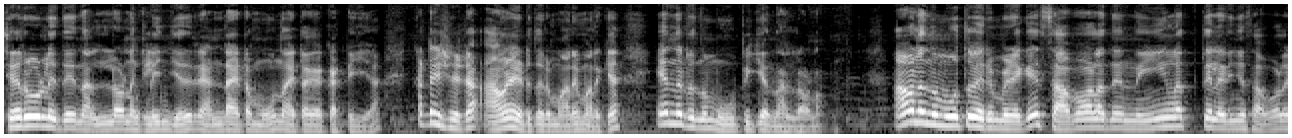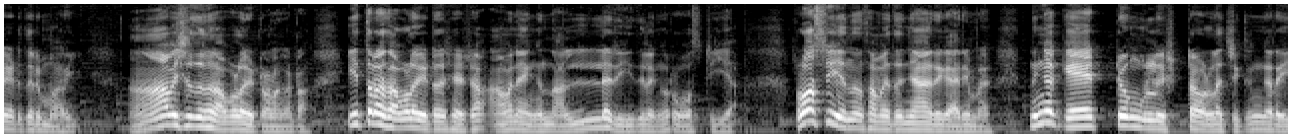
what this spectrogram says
ചെറുള്ളി ഇത് നല്ലോണം ക്ലീൻ ചെയ്ത് രണ്ടായിട്ടോ മൂന്നായിട്ടൊക്കെ കട്ട് ചെയ്യുക. കട്ട് ചെയ്ത ശേഷം അവനെ എടുത്തൊരു മറി മറിക്കുക. എന്നിട്ടൊന്ന് മൂപ്പിക്കുക നല്ലോണം. അവനൊന്ന് മൂത്ത് വരുമ്പോഴേക്ക് സവോള നീളത്തിലരിഞ്ഞ സവോള എടുത്തൊരു മറി. ആവശ്യത്തിന് സവള ഇട്ടോണം കേട്ടോ. ഇത്ര സവള ഇട്ട ശേഷം അവനെ അങ്ങ് നല്ല രീതിയിൽ അങ്ങ് റോസ്റ്റ് ചെയ്യുക റോസ്റ്റ് ചെയ്യുന്ന സമയത്ത് ഞാനൊരു കാര്യം പറയാം. നിങ്ങൾക്ക് ഏറ്റവും കൂടുതൽ ഇഷ്ടമുള്ള ചിക്കൻ കറി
